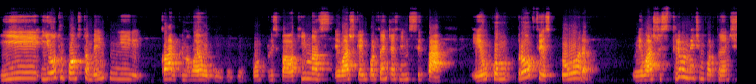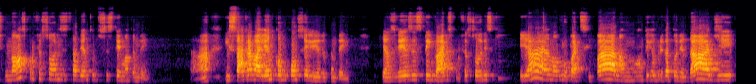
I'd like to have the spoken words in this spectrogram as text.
E, e outro ponto também que, claro que não é o, o, o ponto principal aqui, mas eu acho que é importante a gente citar eu, como professora, eu acho extremamente importante nós, professores, estar dentro do sistema também. Tá? E estar trabalhando como conselheiro também. Que às vezes tem vários professores que ah, eu não vou participar, não, não tenho obrigatoriedade.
